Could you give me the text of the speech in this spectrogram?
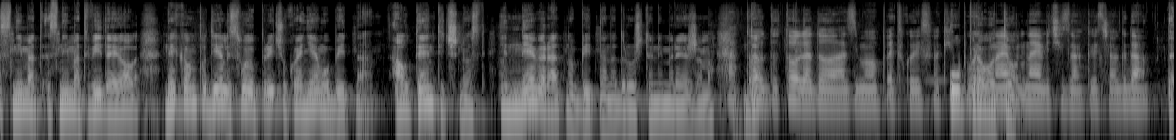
snimat, snimat vide i ovo. Neka on podijeli svoju priču koja je njemu bitna. Autentičnost je nevjerojatno bitna na društvenim mrežama. A to, da, do toga dolazimo opet koji svaki Upravo put to. najveći zaključak, da. E,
